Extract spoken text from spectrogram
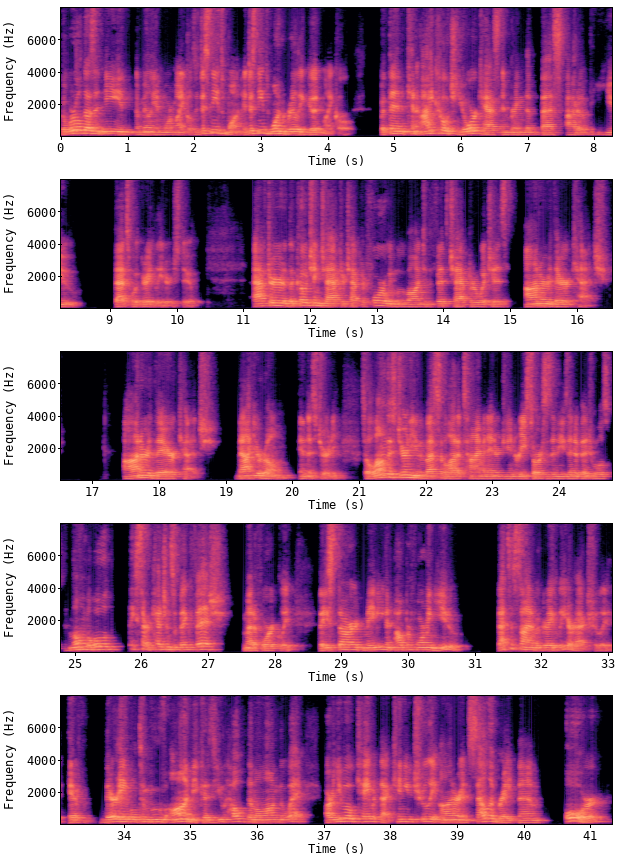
the world doesn't need a million more Michaels. It just needs one. It just needs one really good Michael. But then can I coach your cast and bring the best out of you? That's what great leaders do. After the coaching chapter, chapter four, we move on to the fifth chapter, which is honor their catch. Honor their catch, not your own in this journey. So along this journey, you've invested a lot of time and energy and resources in these individuals. And lo and behold, they start catching some big fish, metaphorically they start maybe even outperforming you. That's a sign of a great leader, actually, if they're able to move on because you helped them along the way. are you okay with that? Can you truly honor and celebrate them? Or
